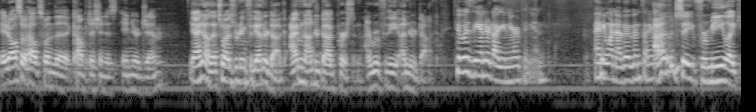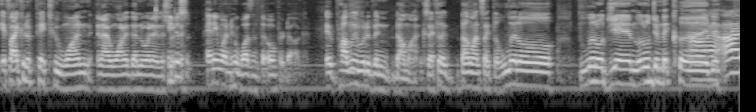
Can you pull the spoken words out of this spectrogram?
It also helps when the competition is in your gym. Yeah, I know. That's why I was rooting for the underdog. I'm an underdog person. I root for the underdog. Who was the underdog in your opinion? Anyone other than Sunnyvale? I would say for me, like if I could have picked who won and I wanted them to win in this, He just anyone who wasn't the overdog. it probably would have been Belmont because I feel like Belmont's like the little, little gym, the little gym that could. Uh, oh,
